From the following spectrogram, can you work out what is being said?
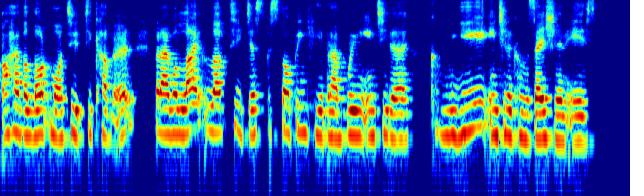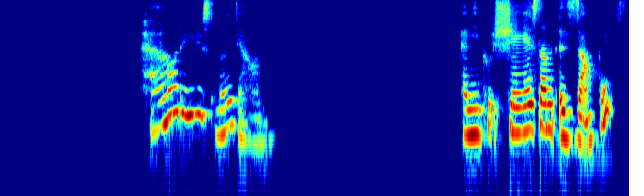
I have a lot more to, to cover, but I would like love to just stopping here, but I bring into the you into the conversation is how do you slow down? And you could share some examples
